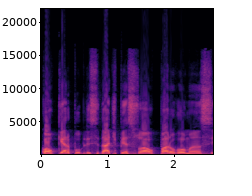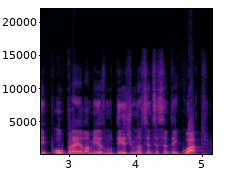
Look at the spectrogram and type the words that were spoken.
qualquer publicidade pessoal para o romance ou para ela mesma desde 1964.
